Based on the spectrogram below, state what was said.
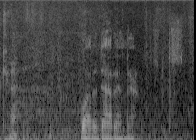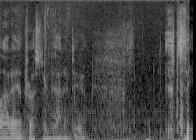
Okay. A lot of data in there. A lot of interesting data, too. It's the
